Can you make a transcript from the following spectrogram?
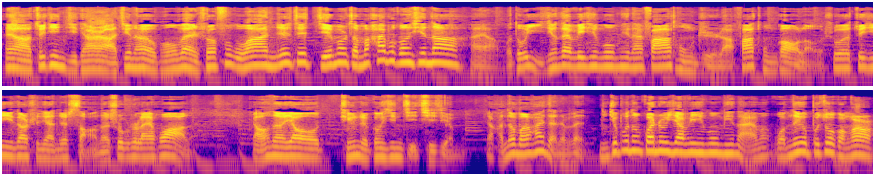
哎呀，最近几天啊，经常有朋友问说：“复古啊，你这这节目怎么还不更新呢？”哎呀，我都已经在微信公众平台发通知了，发通告了。我说最近一段时间这嗓子说不出来话了，然后呢要停止更新几期节目。很多朋友还在那问，你就不能关注一下微信公众平台吗？我们那又不做广告，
